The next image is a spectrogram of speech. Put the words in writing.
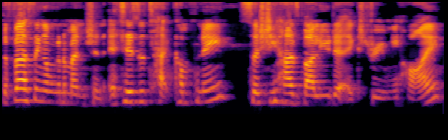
The first thing I'm going to mention, it is a tech company, so she has valued it extremely high.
